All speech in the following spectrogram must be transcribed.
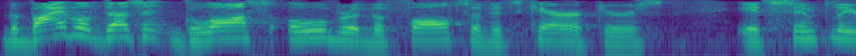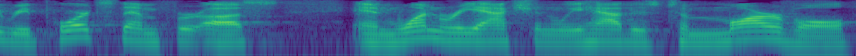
The Bible doesn't gloss over the faults of its characters, it simply reports them for us. And one reaction we have is to marvel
